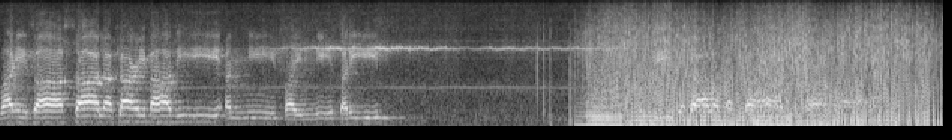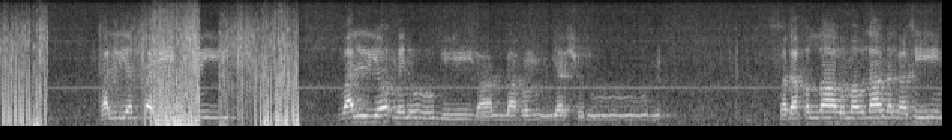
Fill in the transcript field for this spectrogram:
وإذا سالك عبادي أني فإني قريب فليستجيبوا لي وليؤمنوا بي لعلهم يرشدون صدق الله مولانا العظيم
